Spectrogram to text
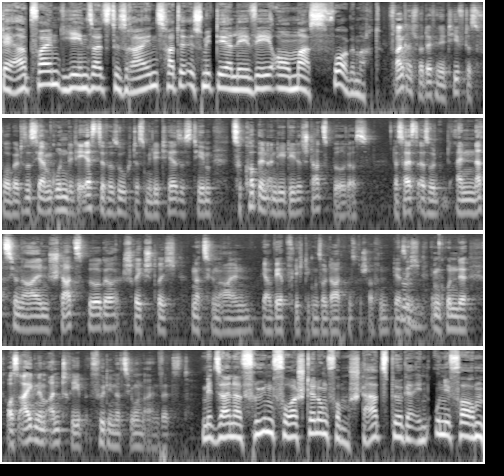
Der Erbfeind jenseits des Rheins hatte es mit der Levée en masse vorgemacht. Frankreich war definitiv das Vorbild. Das ist ja im Grunde der erste Versuch, das Militärsystem zu koppeln an die Idee des Staatsbürgers. Das heißt also, einen nationalen Staatsbürger, Schrägstrich, nationalen, ja, wehrpflichtigen Soldaten zu schaffen, der sich hm. im Grunde aus eigenem Antrieb für die Nation einsetzt. Mit seiner frühen Vorstellung vom Staatsbürger in Uniform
